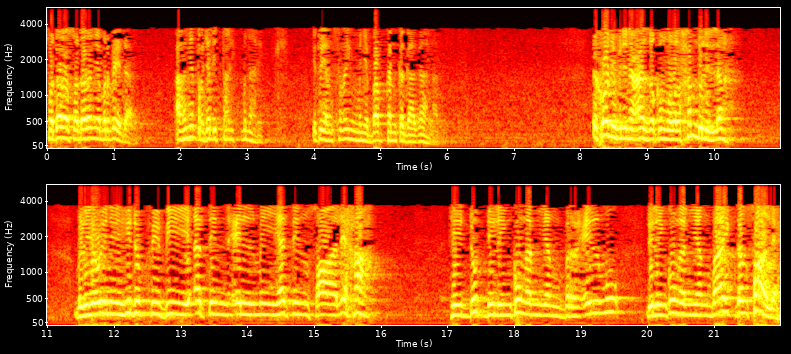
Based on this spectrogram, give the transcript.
saudara-saudaranya berbeda. Akhirnya terjadi tarik menarik. Itu yang sering menyebabkan kegagalan. Ikhwani fillah azakumullah walhamdulillah. Beliau ini hidup fi bi'atin ilmiyatin salihah. Hidup di lingkungan yang berilmu, di lingkungan yang baik dan saleh.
